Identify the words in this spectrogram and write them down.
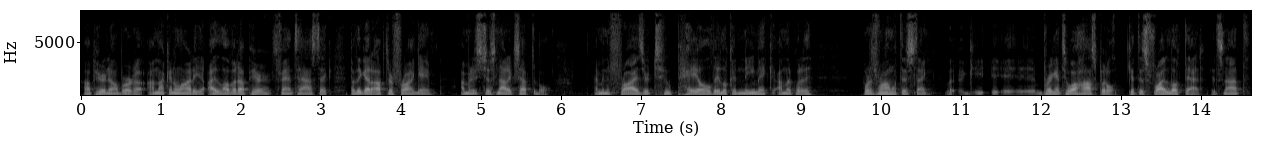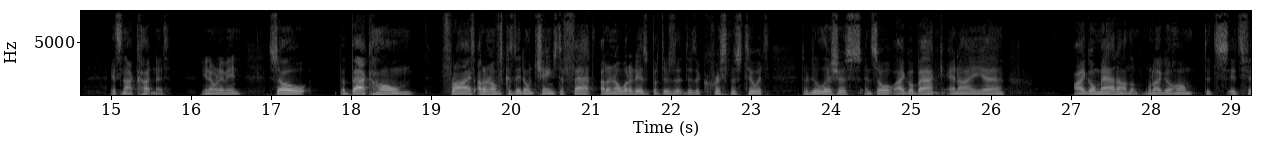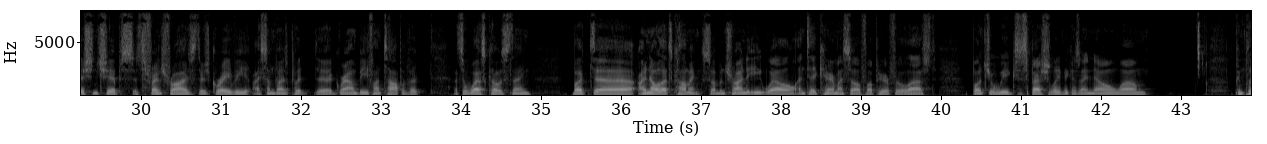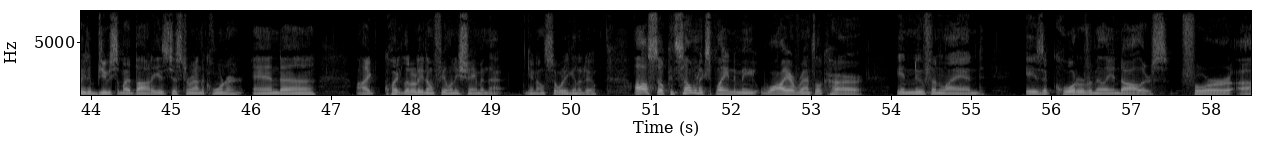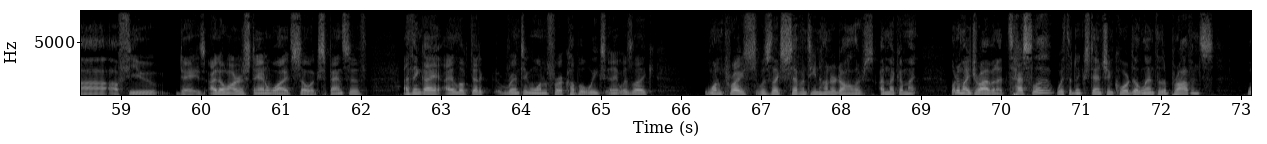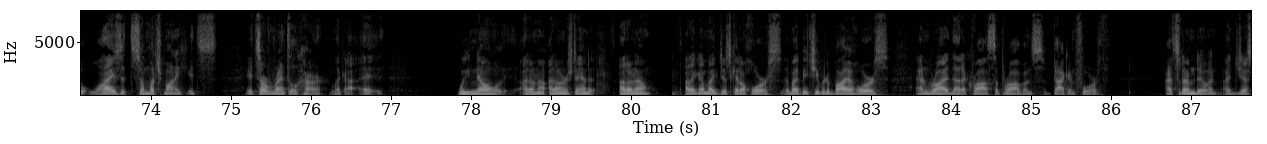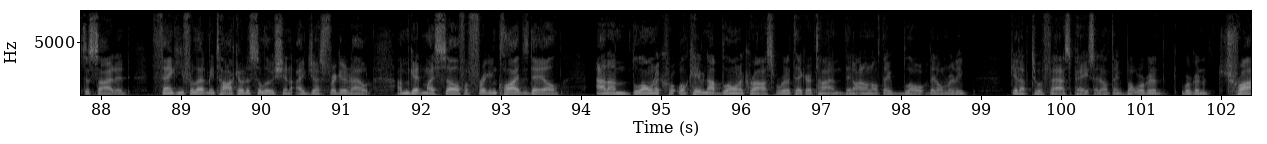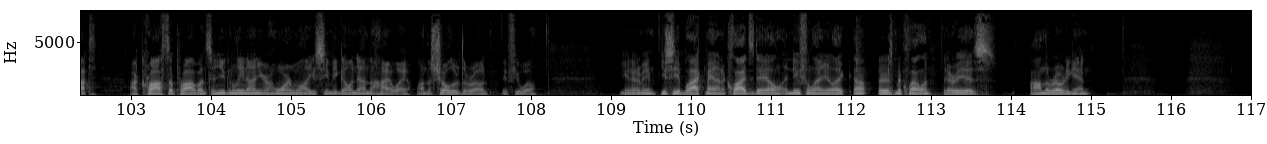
up here in Alberta. I'm not going to lie to you. I love it up here. It's fantastic, but they got to up their fry game. I mean, it's just not acceptable. I mean, the fries are too pale. They look anemic. I'm like, what? Are, what is wrong with this thing? Bring it to a hospital. Get this fry looked at. It's not. It's not cutting it. You know what I mean? So, but back home, fries. I don't know if it's because they don't change the fat. I don't know what it is, but there's a there's a Christmas to it. They're delicious, and so I go back and I uh, I go mad on them when I go home. It's it's fish and chips. It's French fries. There's gravy. I sometimes put uh, ground beef on top of it. That's a West Coast thing, but uh, I know that's coming. So I've been trying to eat well and take care of myself up here for the last bunch of weeks, especially because I know um, complete abuse of my body is just around the corner, and uh, I quite literally don't feel any shame in that. You know, so what are you going to do? Also, can someone explain to me why a rental car in Newfoundland is a quarter of a million dollars for uh, a few days? I don't understand why it's so expensive. I think I, I looked at a, renting one for a couple weeks, and it was like one price was like seventeen hundred dollars. I'm like, am I? What am I driving? A Tesla with an extension cord the length of the province? Why is it so much money? It's it's a rental car. Like I, we know. I don't know. I don't understand it. I don't know. I think I might just get a horse. It might be cheaper to buy a horse and ride that across the province back and forth. That's what I'm doing. I just decided. Thank you for letting me talk out a solution. I just figured it out. I'm getting myself a friggin' Clydesdale, and I'm blowing across. Okay, not blowing across. We're gonna take our time. They don't. I don't know if they blow. They don't really get up to a fast pace. I don't think. But we're gonna we're gonna trot across the province, and you can lean on your horn while you see me going down the highway on the shoulder of the road, if you will. You know what I mean? You see a black man in a Clydesdale in Newfoundland, you're like, oh, there's McClellan. There he is on the road again.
